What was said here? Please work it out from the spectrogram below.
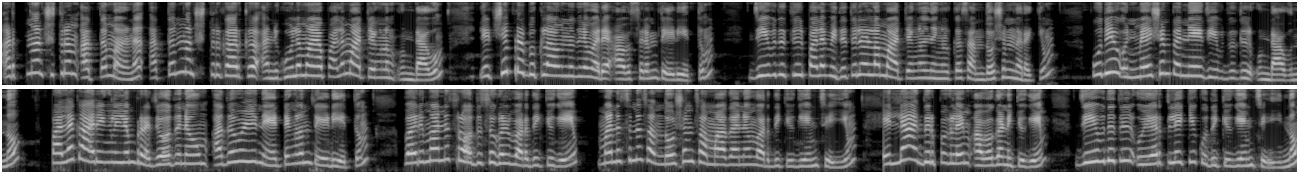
അടുത്ത നക്ഷത്രം അത്തമാണ്. അത്തം നക്ഷത്രക്കാർക്ക് അനുകൂലമായ പല മാറ്റങ്ങളും ഉണ്ടാവും. ലക്ഷ്യപ്രഭുക്കളാവുന്നതിന് വരെ അവസരം തേടിയെത്തും. ജീവിതത്തിൽ പല വിധത്തിലുള്ള മാറ്റങ്ങൾ നിങ്ങൾക്ക് സന്തോഷം നിറയ്ക്കും. പുതിയ ഉന്മേഷം തന്നെ ജീവിതത്തിൽ ഉണ്ടാവുന്നു. പല കാര്യങ്ങളിലും പ്രചോദനവും അതുവഴി നേട്ടങ്ങളും തേടിയെത്തും. വരുമാന സ്രോതസ്സുകൾ വർദ്ധിക്കുകയും മനസ്സിന് സന്തോഷം സമാധാനവും വർദ്ധിക്കുകയും ചെയ്യും. എല്ലാ എതിർപ്പുകളെയും അവഗണിക്കുകയും ജീവിതത്തിൽ ഉയരത്തിലേക്ക് കുതിക്കുകയും ചെയ്യുന്നു.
